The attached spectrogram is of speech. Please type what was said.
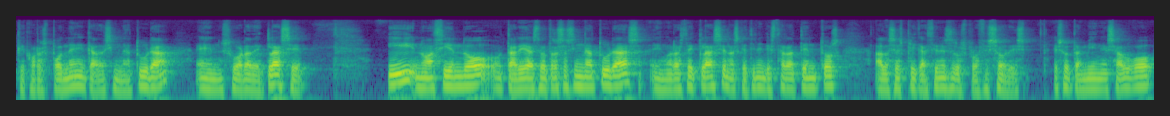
que corresponden en cada asignatura en su hora de clase y no haciendo tareas de otras asignaturas en horas de clase en las que tienen que estar atentos a las explicaciones de los profesores. Eso también es algo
